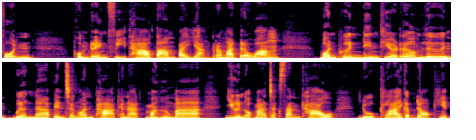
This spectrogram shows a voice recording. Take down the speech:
ฝน ผมเร่งฝีเท้าตามไปอย่างระมัดระวัง บนพื้นดินที่เริ่มลื่น เบื้องหน้าเป็นชะง่อนผาขนาดมหึมา ยื่นออกมาจากสันเขา ดูคล้ายกับดอกเห็ด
